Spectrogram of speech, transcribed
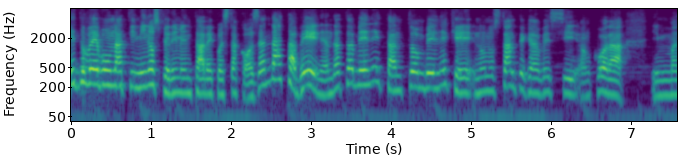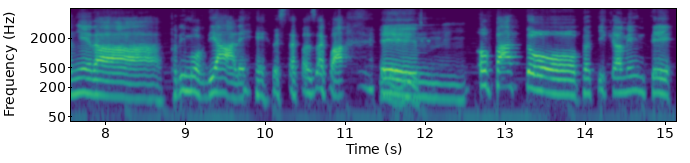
e dovevo un attimino sperimentare questa cosa. È andata bene, è andata bene, tanto bene che nonostante che avessi ancora in maniera primordiale questa cosa qua, ehm, ho fatto praticamente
